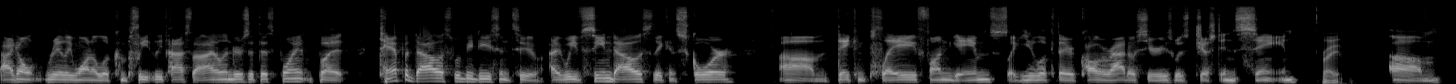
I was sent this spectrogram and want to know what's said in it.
I don't really want to look completely past the Islanders at this point, but Tampa Dallas would be decent too. I, we've seen Dallas; they can score. Um, they can play fun games. Like you look, their Colorado series was just insane. right. Um,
